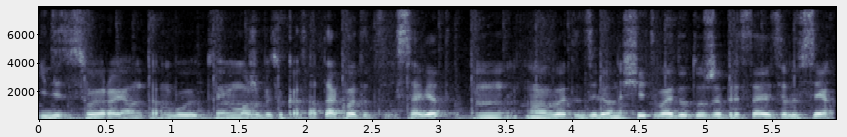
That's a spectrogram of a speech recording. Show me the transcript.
идите в свой район, там будет им, может быть, указ. А так в этот совет, в этот зеленый щит войдут уже представители всех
